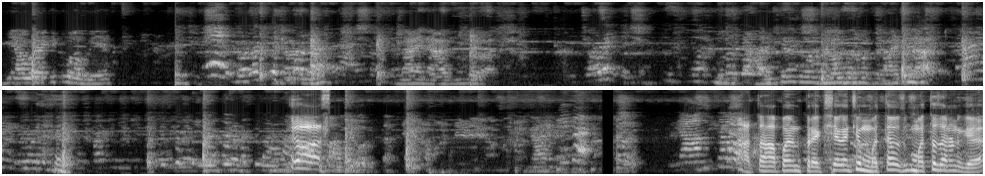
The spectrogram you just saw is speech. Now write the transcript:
मी आवडा की तू हवी नाही नाही आज! आता आपण प्रेक्षकांची मत मतं जाणून घेऊया.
